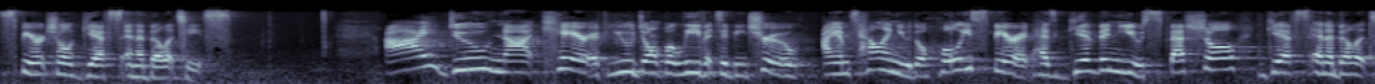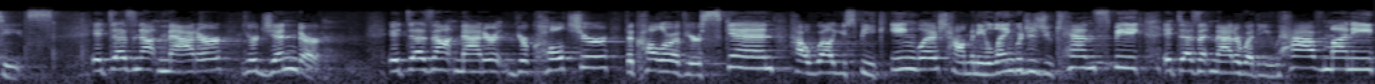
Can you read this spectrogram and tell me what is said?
spiritual gifts and abilities. I do not care if you don't believe it to be true. I am telling you, the Holy Spirit has given you special gifts and abilities. It does not matter your gender. It does not matter your culture, the color of your skin, how well you speak English, how many languages you can speak. It doesn't matter whether you have money,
